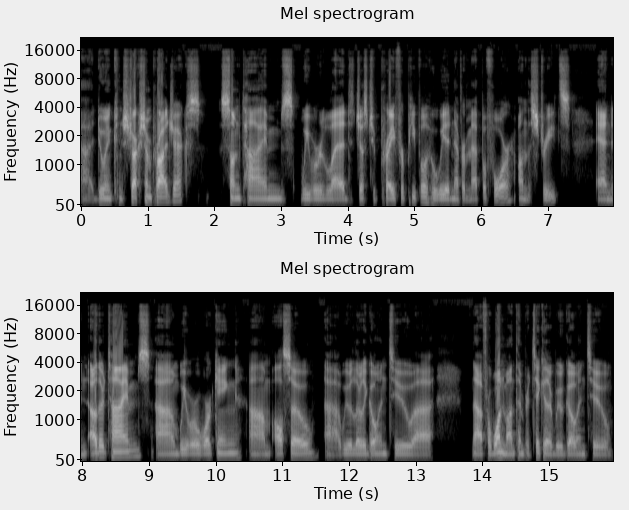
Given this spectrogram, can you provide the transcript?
uh, doing construction projects. Sometimes we were led just to pray for people who we had never met before on the streets. And in other times, um, we were working um, also, uh, we would literally go into, uh, uh, for one month in particular, we would go into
